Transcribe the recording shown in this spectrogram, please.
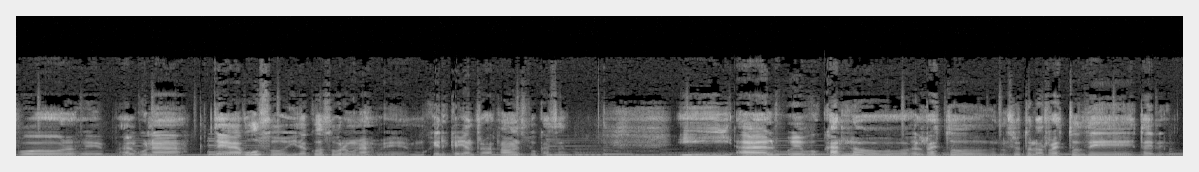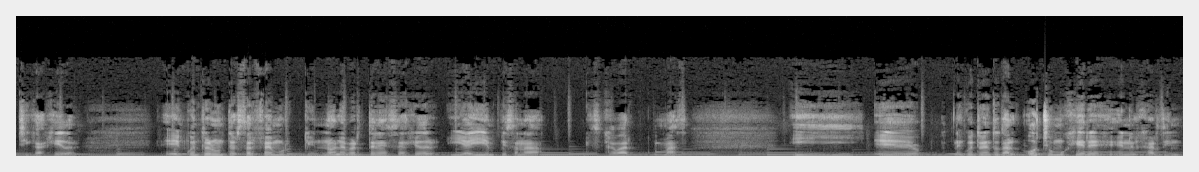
por eh, algunas de abuso y de acoso por algunas eh, mujeres que habían trabajado en su casa. Y al eh, buscarlo, el resto, ¿no cierto? los restos de esta chica Heather, encuentran un tercer fémur que no le pertenece a Heather y ahí empiezan a excavar más y encuentran en total ocho mujeres en el jardín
